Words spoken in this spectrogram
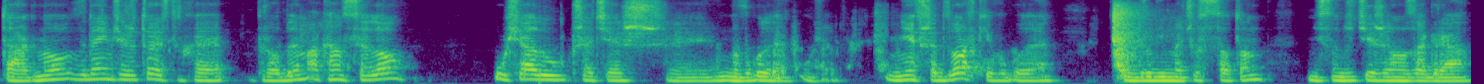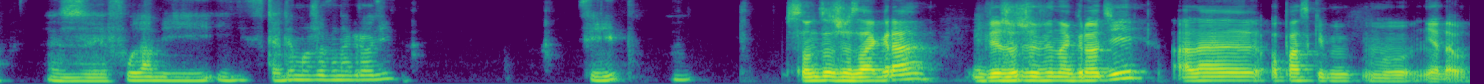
Tak, no wydaje mi się, że to jest trochę problem, a Cancelo usiadł przecież, y, no w ogóle usiadł. Nie wszedł z ławki w ogóle tym drugim meczu z Soton. Nie sądzicie, że on zagra z Fulham i, i wtedy może wynagrodzi? Filip? Sądzę, że zagra. Wierzę, że wynagrodzi, ale opaski bym mu nie dał.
